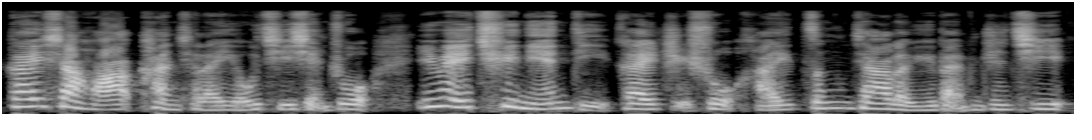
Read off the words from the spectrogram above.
该下滑看起来尤其显著，因为去年底该指数还增加了逾百分之七。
